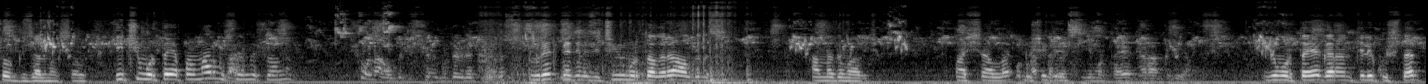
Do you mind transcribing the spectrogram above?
Çok güzel maşallah. Hiç yumurta yapan var mı içlerinde şu anda? Şunu aldık, şunu burada üretiyoruz. Üretmediğiniz için yumurtaları aldınız. Anladım abicim. Maşallah bu Bunlar şekilde tabii yumurtaya garantili yaptık. yumurtaya garantili kuşlar.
